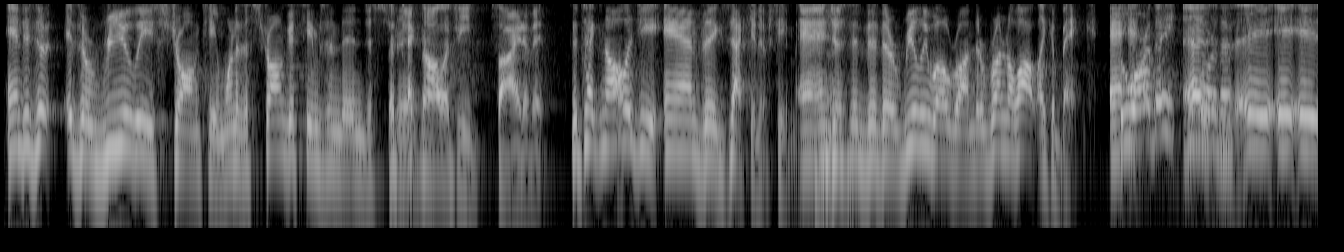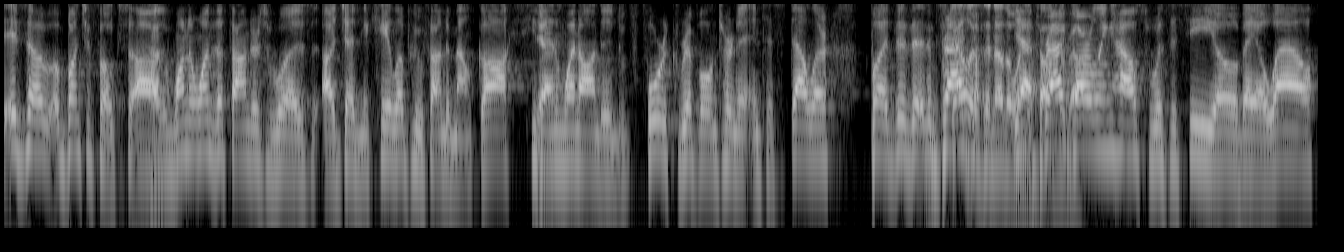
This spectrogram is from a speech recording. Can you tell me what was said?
And it's a it's a really strong team, one of the strongest teams in the industry The technology side of it. The technology and the executive team, and just they're really well run. They're run a lot like a bank. And- Mm-hmm. Who are they? Who uh, are they? it- it- it's a, a bunch of folks. Uh, one, of- one of the founders was uh, Jed McCaleb, who founded Mount Gox. He Yes. then went on to fork Ripple and turn it into Stellar. But the, the, the Stellar's another one yeah, to talk Brad about. Garlinghouse was the CEO of AOL,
